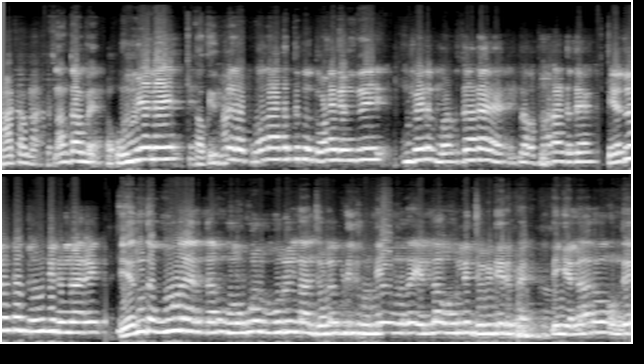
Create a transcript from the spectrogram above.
நாட்டாம. உண்மையிலே இத்தனை போராட்டத்துக்கு துணை நின்று உண்மையில நான் பாராட்டுதேன் எதற்கும் துணிஞ்சு நின்னாரு. எந்த ஊரா இருந்தாலும் ஒவ்வொரு ஊரில் நான் சொல்லக்கூடியது ஒன்னே ஒண்ணுதான். எல்லா ஊர்லயும் சொல்லிட்டே இருப்பேன். நீங்க எல்லாரும் வந்து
